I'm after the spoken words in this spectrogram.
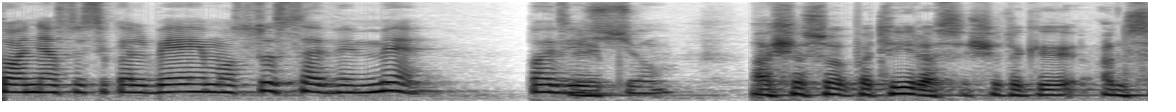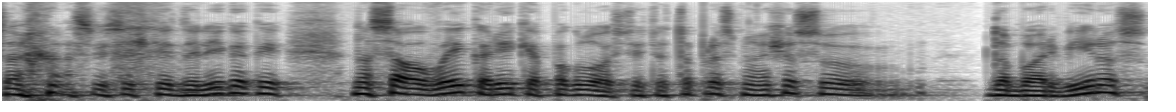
to nesusikalbėjimo su savimi pavyzdžių. Taip. Aš esu patyręs šitokį ant savęs visiškai dalyką, kai, na, savo vaiką reikia paglostyti. Ta prasme, aš esu dabar vyras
